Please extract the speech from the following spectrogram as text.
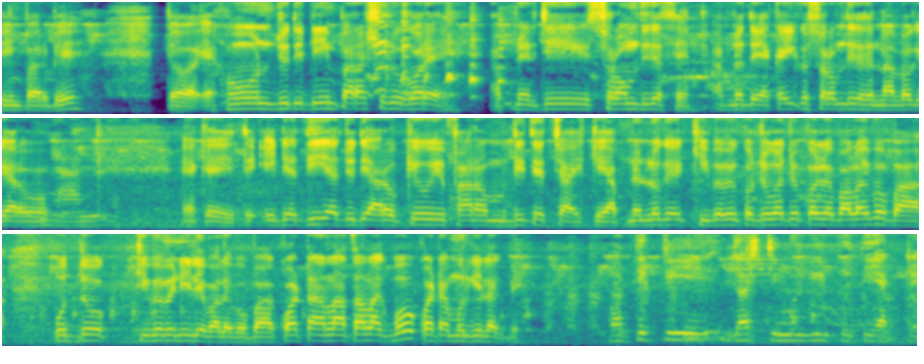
ডিম পারবে। তো এখন যদি ডিম পারা শুরু করে আপনার যে শ্রম দিতেছেন আপনার তো একাই শ্রম দিতেছেন না লগে আরও তো এটা দিয়ে যদি আরও কেউ এই ফার্ম দিতে চায় কি আপনার লোকে কীভাবে যোগাযোগ করলে ভালো হইব বা উদ্যোগ কীভাবে নিলে ভালো হইব? বা কটা লাতা লাগবো কটা মুরগি লাগবে? প্রত্যেকটি দশটি মুরগির প্রতি একটা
